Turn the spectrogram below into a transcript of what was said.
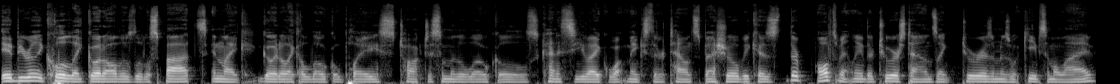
it'd be really cool to like go to all those little spots and like go to like a local place, talk to some of the locals, kind of see like what makes their town special because they're ultimately they're tourist towns. Like tourism is what keeps them alive.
